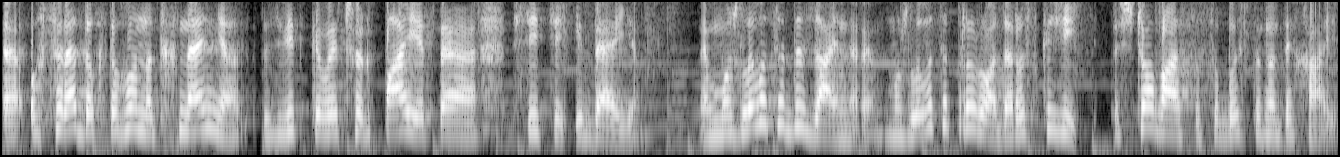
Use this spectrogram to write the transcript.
е, осередок того натхнення, звідки ви черпаєте всі ці ідеї. Можливо, це дизайнери, можливо, це природа. Розкажіть, що вас особисто надихає?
